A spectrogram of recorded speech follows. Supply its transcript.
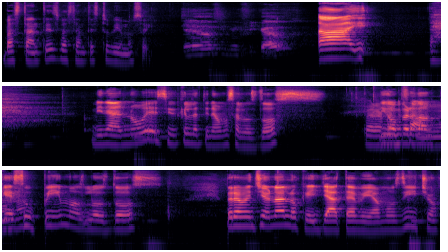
Bastantes, bastantes tuvimos hoy. Tiene dos significados. Ay. Mira, no voy a decir que la tiramos a los dos. Pero Digo, no perdón, que ¿no? supimos los dos. Pero menciona lo que ya te habíamos dicho.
